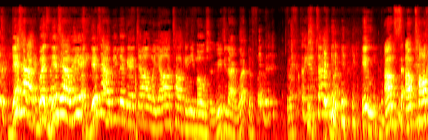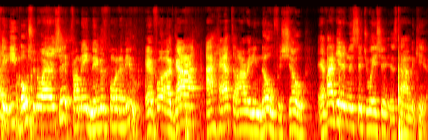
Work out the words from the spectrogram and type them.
this how, but this how we this how we look at y'all when y'all talking emotions. We be like, what the fuck? Is, the fuck are you talking about? It, I'm I'm talking emotional ass shit from a nigga's point of view. And for a guy, I have to already know for sure. If I get in this situation, it's time to kill.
